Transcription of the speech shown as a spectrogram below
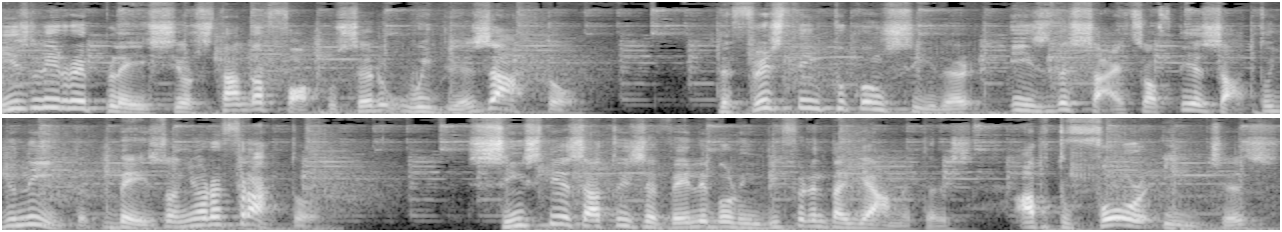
easily replace your standard focuser with the Esatto. The first thing to consider is the size of the Esatto you need, based on your refractor. Since the Esatto is available in different diameters, up to 4 inches,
